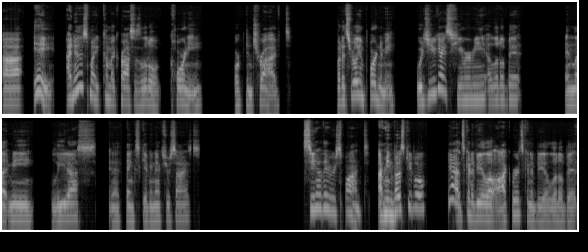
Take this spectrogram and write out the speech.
Uh, hey, I know this might come across as a little corny or contrived, but it's really important to me. Would you guys humor me a little bit and let me lead us in a Thanksgiving exercise? See how they respond. I mean, most people, yeah, it's going to be a little awkward. It's going to be a little bit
